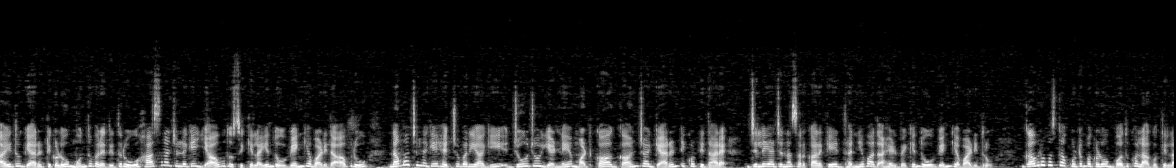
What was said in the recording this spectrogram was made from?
ಐದು ಗ್ಯಾರಂಟಿಗಳು ಮುಂದುವರೆದಿದ್ದರೂ ಹಾಸನ ಜಿಲ್ಲೆಗೆ ಯಾವುದೂ ಸಿಕ್ಕಿಲ್ಲ ಎಂದು ವ್ಯಂಗ್ಯವಾಡಿದ ಅವರು, ನಮ್ಮ ಜಿಲ್ಲೆಗೆ ಹೆಚ್ಚುವರಿಯಾಗಿ ಜೂಜು, ಎಣ್ಣೆ, ಮಟ್ಕಾ, ಗಾಂಜಾ ಗ್ಯಾರಂಟಿ ಕೊಟ್ಟಿದ್ದಾರೆ. ಜಿಲ್ಲೆಯ ಜನ ಸರ್ಕಾರಕ್ಕೆ ಧನ್ಯವಾದ ಹೇಳಬೇಕೆಂದು ವ್ಯಂಗ್ಯವಾಡಿದ್ರು. ಗೌರವಸ್ಥ ಕುಟುಂಬಗಳು ಬದುಕಲಾಗುತ್ತಿಲ್ಲ.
